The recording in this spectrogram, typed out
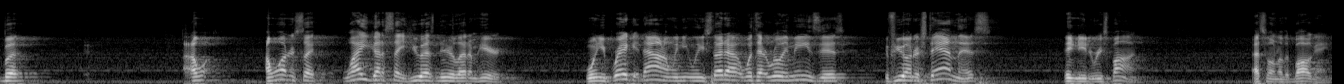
but I, I want to say, why you got to say, who has near, let him hear? When you break it down and when you, when you study out what that really means is, if you understand this, then you need to respond. That's a whole other ballgame.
